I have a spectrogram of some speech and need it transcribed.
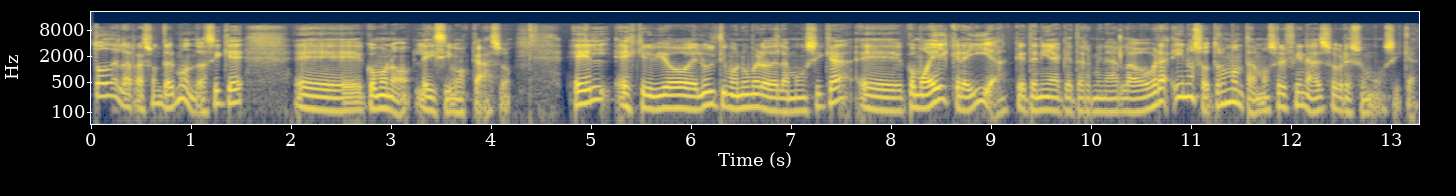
toda la razón del mundo, así que, eh, como no, le hicimos caso. Él escribió el último número de la música eh, como él creía que tenía que terminar la obra y nosotros montamos el final sobre su música.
